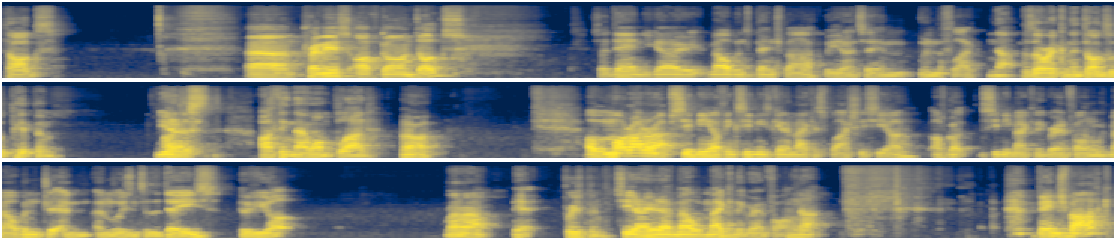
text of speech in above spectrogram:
Dogs. Um, premiers, I've gone dogs. So Dan, you go Melbourne's benchmark, but you don't see him win the flag. No, because I reckon the dogs will pip them. You I just I think they want blood. All right. Oh, my runner-up, Sydney. I think Sydney's going to make a splash this year. I've got Sydney making the grand final with Melbourne and, and losing to the D's. Who have you got? Runner up. Yeah. Brisbane. So you don't even have Melbourne making the grand final. No. Benchmark?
